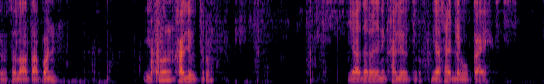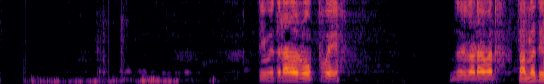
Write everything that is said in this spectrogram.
तर चला आता आपण इथून खाली उतरू. या दरवाजाने खाली उतरू. या साईडला बुक आहे. ते मित्रांनो रोपवे. जर गडावर चालत आहे.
